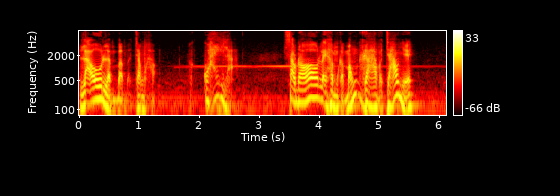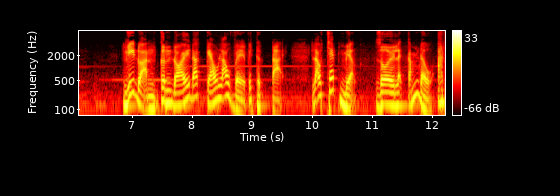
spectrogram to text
Lão lẩm bẩm ở trong họng, quái lạ. Sau đó lại hầm cả móng gà vào cháo nhỉ? Nghĩ đoạn cơn đói đã kéo lão về với thực tại lão chép miệng rồi lại cắm đầu ăn.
